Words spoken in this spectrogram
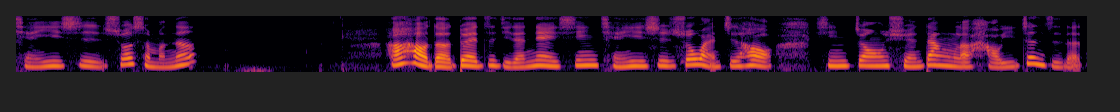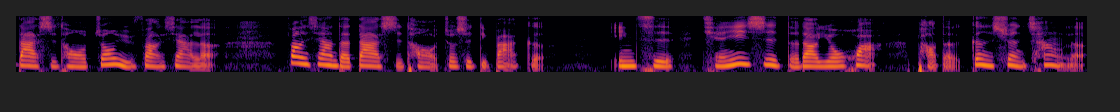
潜意识说什么呢？好好的对自己的内心潜意识说完之后，心中悬荡了好一阵子的大石头终于放下了。放下的大石头就是 debug，因此潜意识得到优化，跑得更顺畅了，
